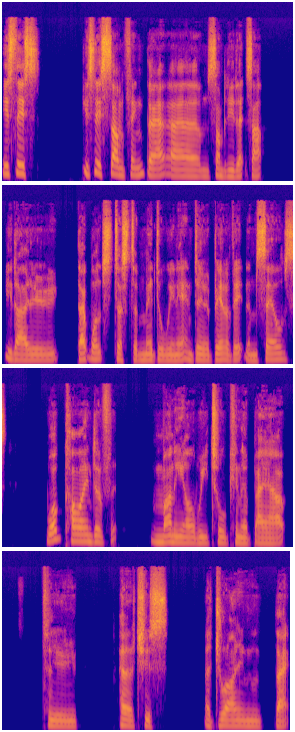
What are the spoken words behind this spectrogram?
is this is this something that um, somebody that's up, you know, that wants just to meddle in it and do a bit of it themselves? What kind of money are we talking about to purchase a drone that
